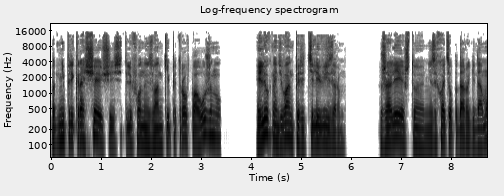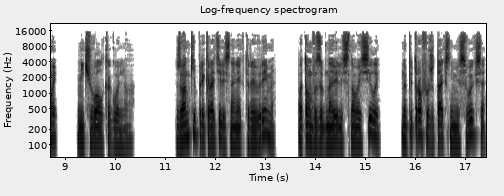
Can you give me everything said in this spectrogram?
Под непрекращающиеся телефонные звонки Петров поужинал и лег на диван перед телевизором, жалея, что не захватил по дороге домой ничего алкогольного. Звонки прекратились на некоторое время, потом возобновились с новой силой, но Петров уже так с ними свыкся,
